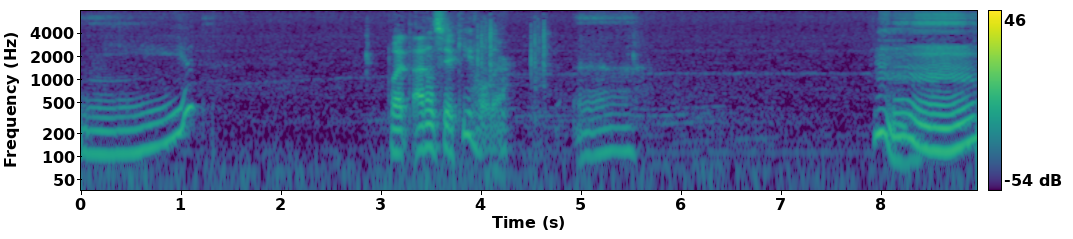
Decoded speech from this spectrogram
Yep. But I don't see a keyhole there. Uh, Hmm. hmm.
